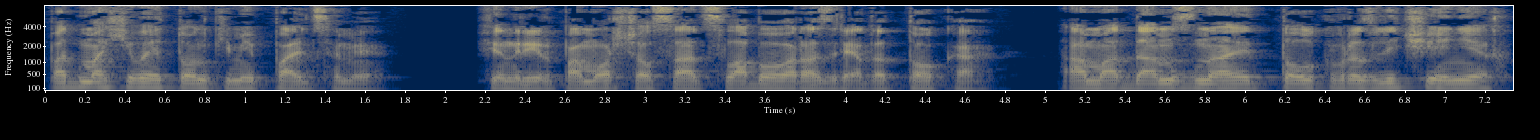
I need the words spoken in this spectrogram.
подмахивая тонкими пальцами. Фенрир поморщился от слабого разряда тока. А мадам знает толк в развлечениях.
